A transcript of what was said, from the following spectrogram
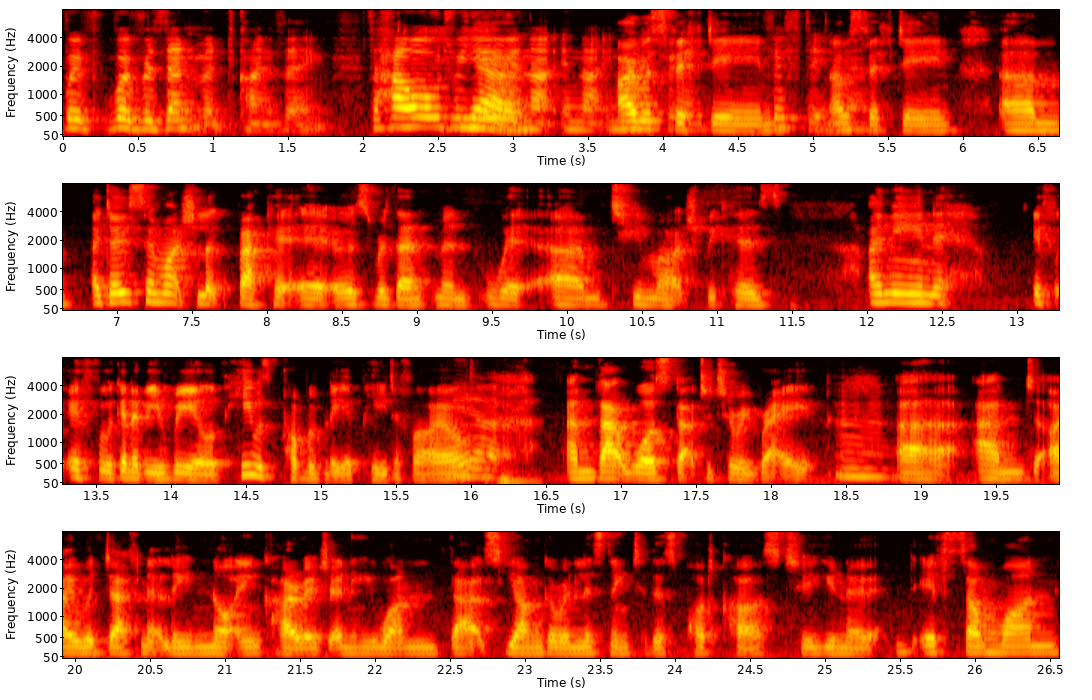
with with resentment kind of thing. So how old were Yeah. you in that in that? In I was 15. 15, I was yeah. 15. Um, I don't so much look back at it as resentment with um, too much because, I mean, if if we're going to be real, he was probably a paedophile, Yeah. And that was statutory rape. Mm. Uh, and I would definitely not encourage anyone that's younger and listening to this podcast to, you know, if someone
